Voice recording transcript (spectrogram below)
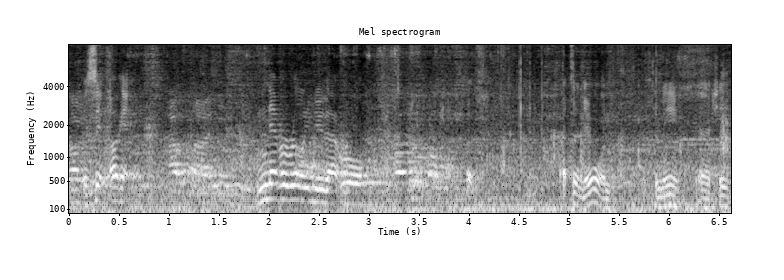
Let's see- Okay. Outside. Never really knew that rule. That's a new one to me, actually.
